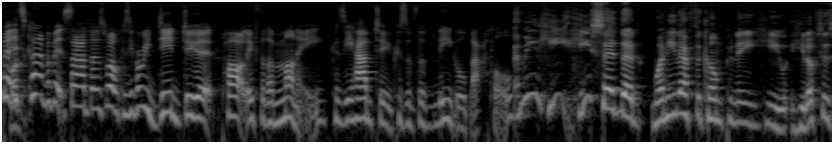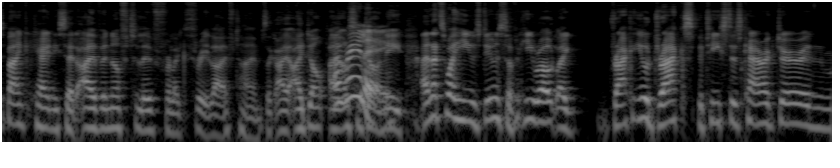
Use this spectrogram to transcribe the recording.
But, it's kind of a bit sad though as well because he probably did do it partly for the money because he had to because of the legal battle. I mean, he he said that when he left the company, he he looked at his bank account and he said, "I have enough to live for like three lifetimes. Like I, I don't, I Oh, honestly don't need." And that's why he was doing stuff. He wrote like Drax, you know, Drax Batista's character in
